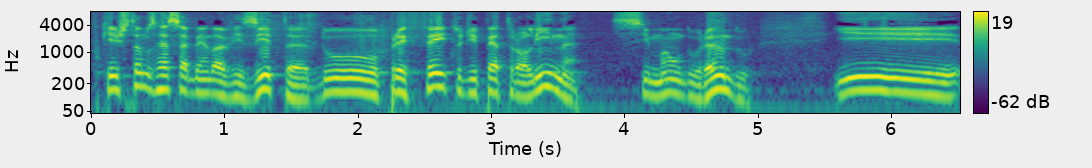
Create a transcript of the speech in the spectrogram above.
Porque estamos recebendo a visita do prefeito de Petrolina, Simão Durando, e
